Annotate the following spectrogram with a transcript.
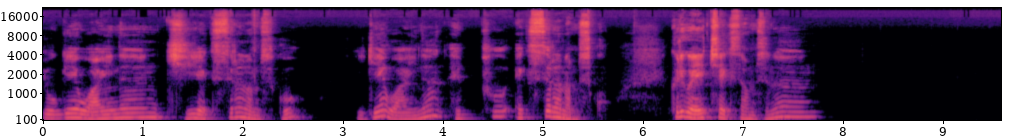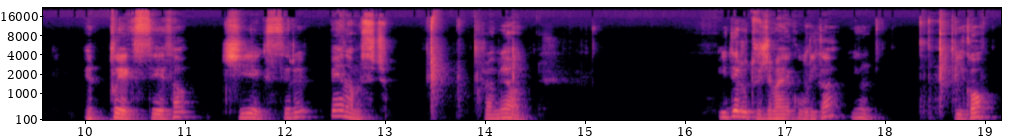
요게 y는 gx라는 함수고 이게 y는 fx라는 함수고 그리고 hx 함수는 fx에서 gx를 뺀 함수죠. 그러면 이대로 두지 말고 우리가 음, 이거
